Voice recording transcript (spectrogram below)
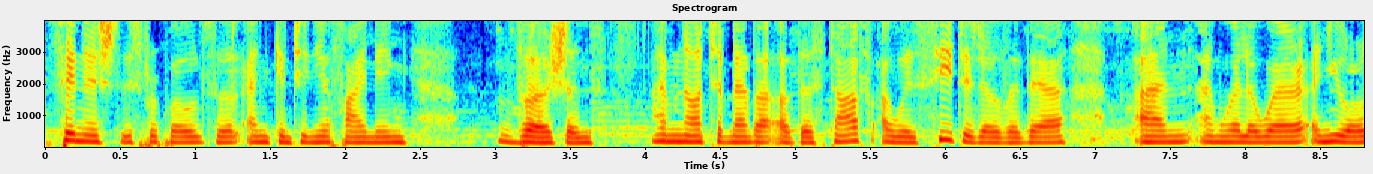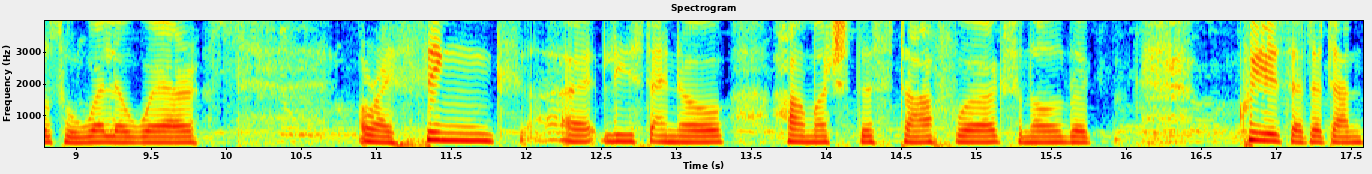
finish this proposal and continue finding versions. I'm not a member of the staff. I was seated over there, and I'm well aware, and you're also well aware or I think uh, at least I know how much the staff works and all the queries that are done.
